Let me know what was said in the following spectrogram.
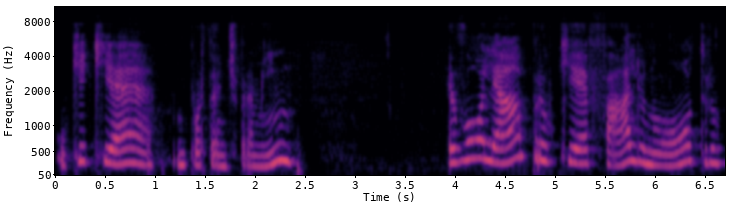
o que, que é importante para mim, eu vou olhar para o que é falho no outro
